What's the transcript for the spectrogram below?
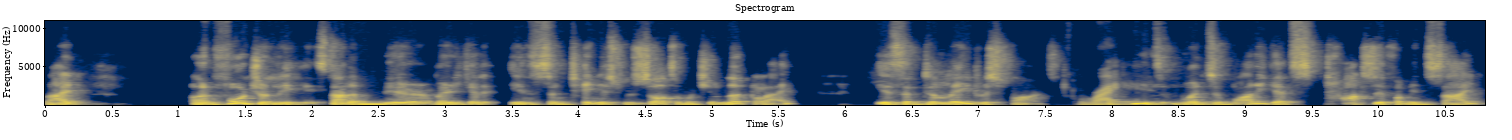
right? Unfortunately, it's not a mirror where you get instantaneous results of what you look like. It's a delayed response. Right. when the body gets toxic from inside,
